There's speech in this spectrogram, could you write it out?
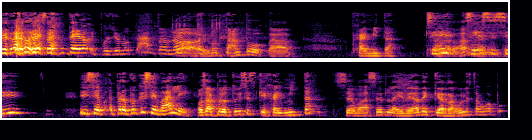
Raúl está entero. Y pues yo no tanto, ¿no? No, no tanto. Jaimita. sí, verdad, sí, sí, Jaimita. sí. Y se, pero creo que se vale. O sea, pero tú dices que Jaimita se va a hacer la idea de que Raúl está guapo.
